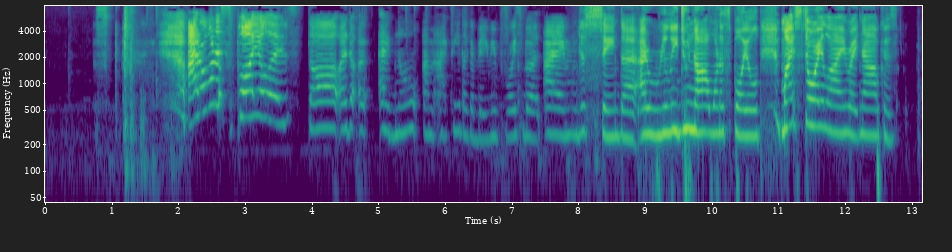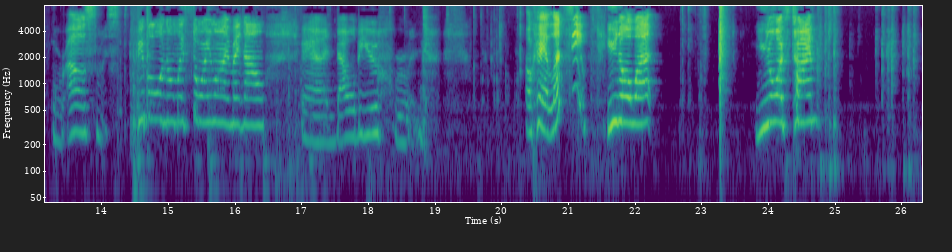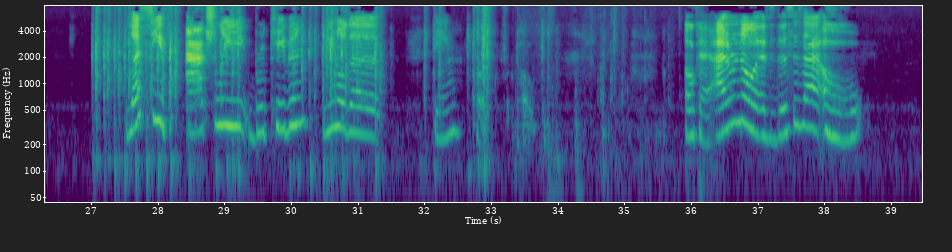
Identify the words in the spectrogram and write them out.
I don't want to spoil it. Stop. I, don't, I know I'm acting like a baby voice, but I'm just saying that I really do not want to spoil my storyline right now because, or else my, people will know my storyline right now and that will be ruined. Okay, let's see. You know what? You know what's time? Let's see if actually Brookhaven, you know the thing, poke for poke. Okay, I don't know if this is that. Oh,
